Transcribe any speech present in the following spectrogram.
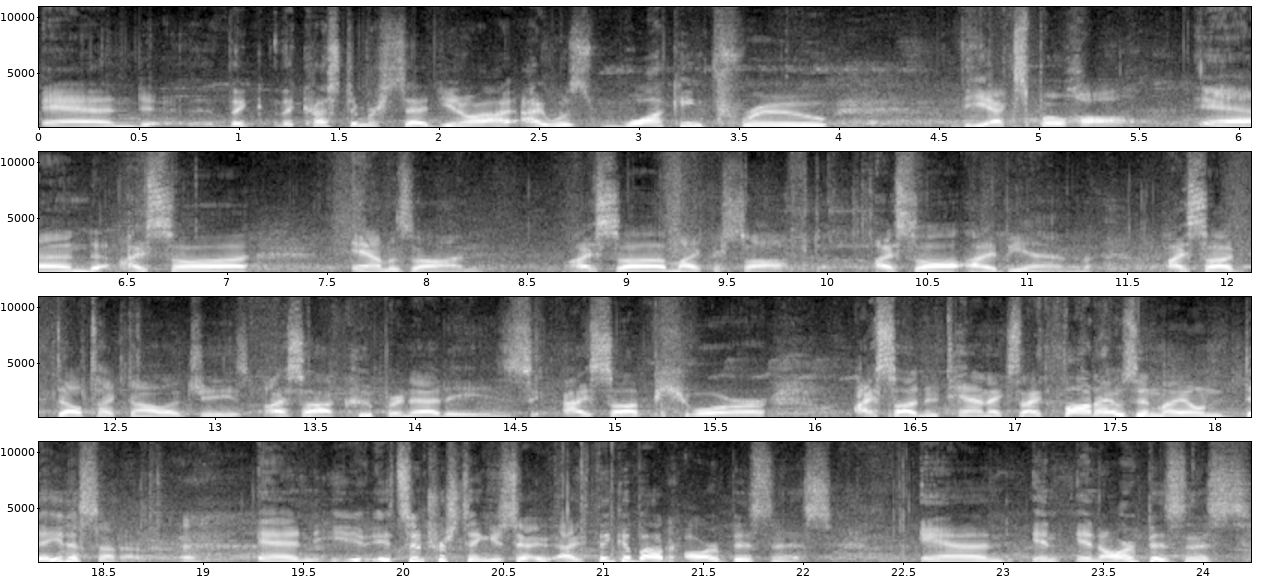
And the, the customer said, you know, I, I was walking through the expo hall and I saw Amazon, I saw Microsoft, I saw IBM, I saw Dell Technologies, I saw Kubernetes, I saw Pure, I saw Nutanix. I thought I was in my own data center. and it's interesting, you say, I think about our business, and in, in our business,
